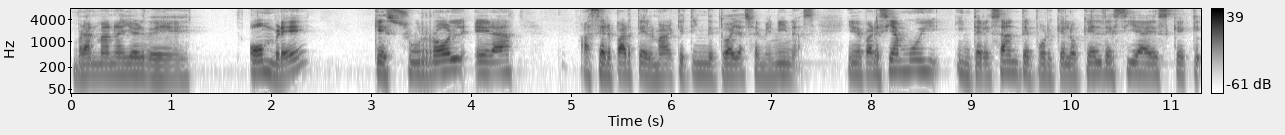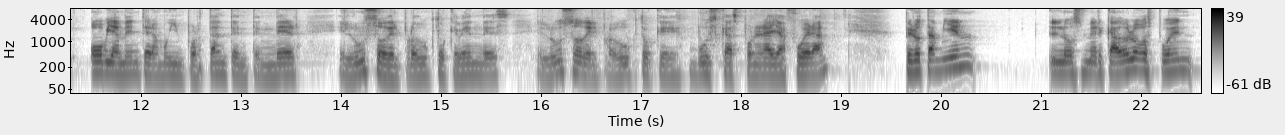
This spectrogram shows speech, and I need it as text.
brand manager de hombre que su rol era hacer parte del marketing de toallas femeninas. Y me parecía muy interesante porque lo que él decía es que obviamente era muy importante entender el uso del producto que vendes, el uso del producto que buscas poner allá afuera, pero también los mercadólogos pueden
